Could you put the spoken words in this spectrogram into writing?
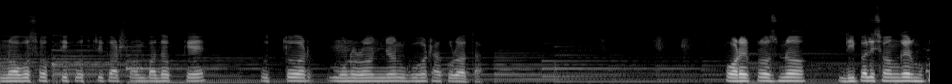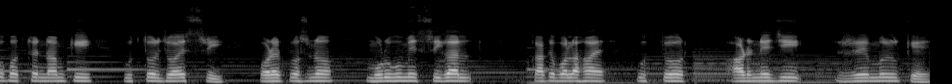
নবশক্তি পত্রিকার সম্পাদককে উত্তর, মনোরঞ্জন গুহ ঠাকুরতা। পরের প্রশ্ন, দীপালি সংঘের মুখপত্রের নাম কি? উত্তর, জয়শ্রী। পরের প্রশ্ন, মরুভূমির শৃগাল কাকে বলা হয়? উত্তর, আর্নেজি রেমুলকে।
